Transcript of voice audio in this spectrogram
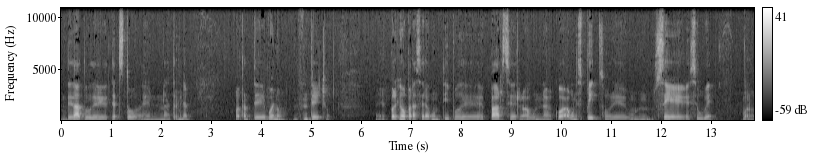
datos, de texto en una terminal. Bastante bueno, de hecho. Eh, por ejemplo, para hacer algún tipo de parser, algún split sobre un CSV, bueno,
